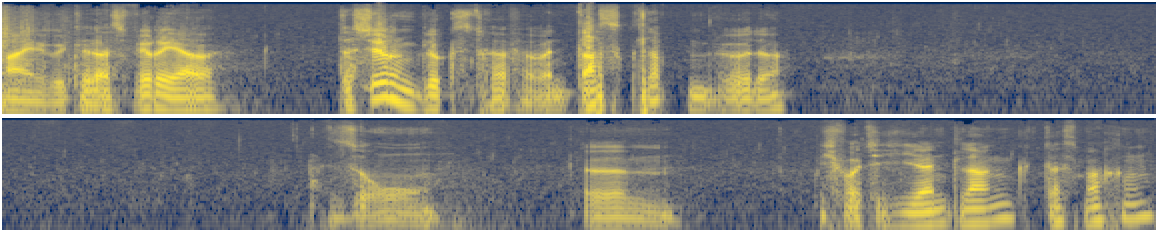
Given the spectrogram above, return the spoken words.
Meine Güte, das wäre ja das wäre ein Glückstreffer, wenn das klappen würde. So. Ähm, ich wollte hier entlang das machen.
